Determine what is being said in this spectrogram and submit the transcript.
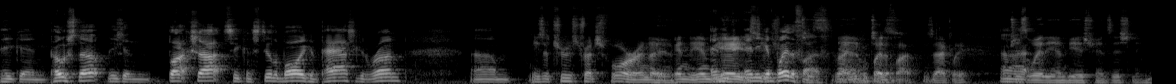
he can post up, he can block shots, he can steal the ball, he can pass, he can run. Um, He's a true stretch four in the Yeah. in the NBA. and he, and he can play the five. is- Right, Yeah, he can which play the five exactly. Which is the way the NBA is transitioning.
